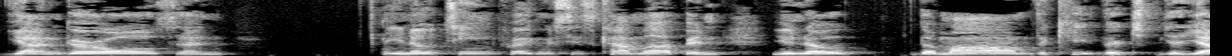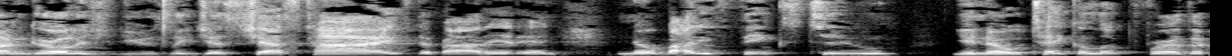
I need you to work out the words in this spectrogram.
young girls and you know, teen pregnancies come up, and you know, the mom, the kid, the, the young girl is usually just chastised about it, and nobody thinks to you know, take a look further.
